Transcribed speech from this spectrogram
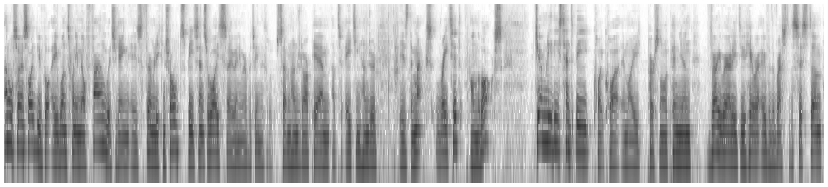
And also inside you've got a 120mm fan, which again is thermally controlled speed sensor wise, so anywhere between the 700 RPM up to 1800 is the max rated on the box. Generally these tend to be quite quiet in my personal opinion. Very rarely do you hear it over the rest of the system.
